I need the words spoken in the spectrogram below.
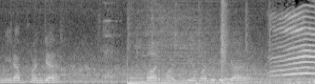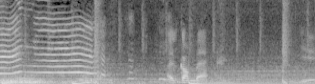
میرا بھانجا بار مار مجھے آوازیں دے جا رہا ہے۔ I'll come back. یہ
